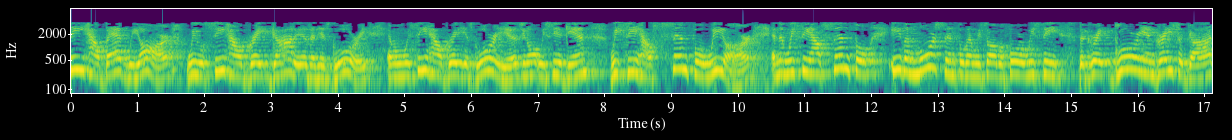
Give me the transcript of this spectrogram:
see how bad we are, we will see how great God is and His glory. And when we see how great His glory is, you know what we see again? We see how sinful we are. And then we see how sinful, even more sinful than we saw before, we see the great glory and grace of God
